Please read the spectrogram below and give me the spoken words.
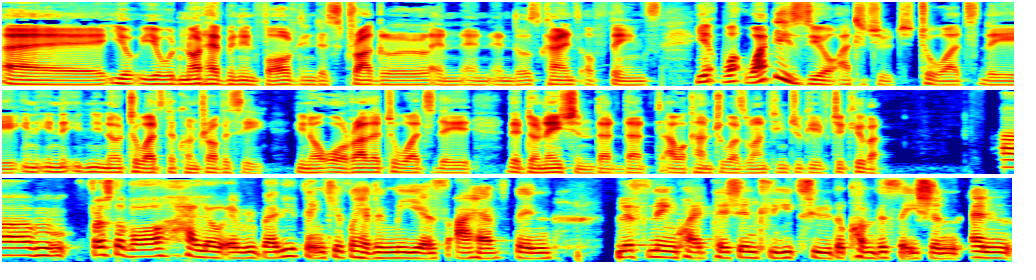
Uh, you you would not have been involved in the struggle and, and, and those kinds of things. Yeah, what what is your attitude towards the in, in, in you know towards the controversy, you know, or rather towards the the donation that that our country was wanting to give to Cuba? Um, first of all, hello everybody. Thank you for having me. Yes, I have been listening quite patiently to the conversation, and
